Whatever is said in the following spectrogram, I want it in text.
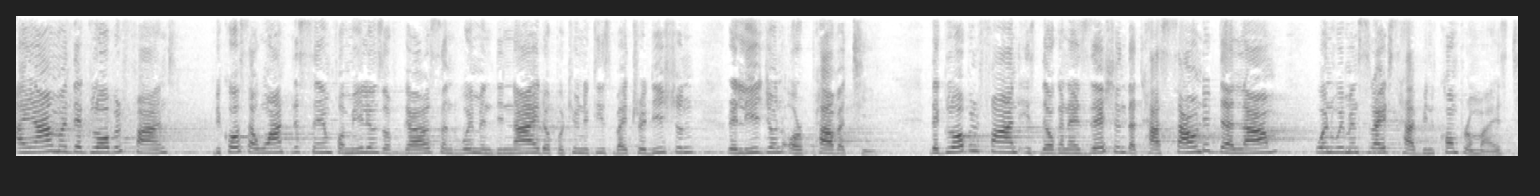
I am at the Global Fund because I want the same for millions of girls and women denied opportunities by tradition, religion, or poverty. The Global Fund is the organization that has sounded the alarm when women's rights have been compromised.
